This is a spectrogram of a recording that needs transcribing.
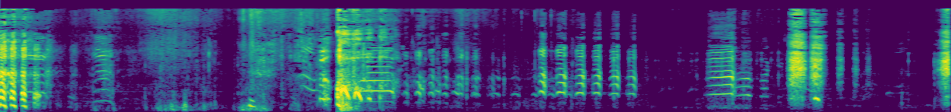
oh.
